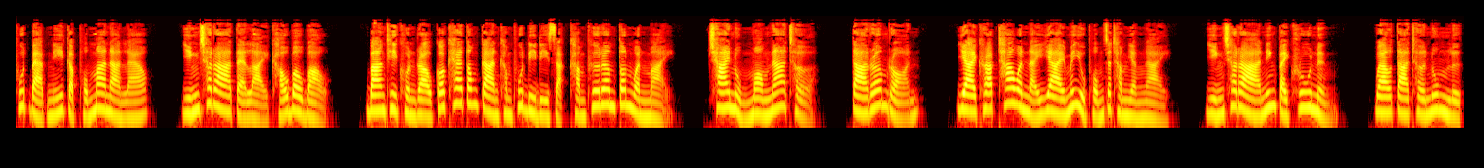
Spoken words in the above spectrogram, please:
พูดแบบนี้กับผมมานานแล้ว หญิงชราแต่ไหล่เขาเบาๆ บางทีคนเราก็แค่ต้องการคำพูดดีๆ สักคำเพื่อเริ่มต้นวันใหม่ ชายหนุ่มมองหน้าเธอ ตาเริ่มร้อน ยายครับถ้าวันไหนยายไม่อยู่ผมจะทำยังไง หญิงชรานิ่งไปครู่หนึ่ง แววตาเธอนุ่มลึก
